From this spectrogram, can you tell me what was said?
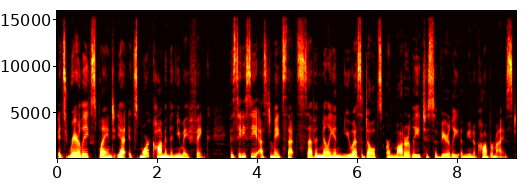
It's rarely explained, yet it's more common than you may think. The CDC estimates that 7 million US adults are moderately to severely immunocompromised.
